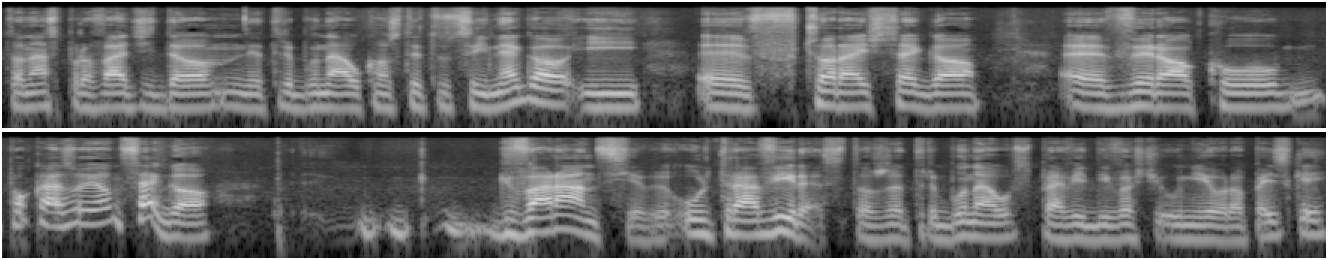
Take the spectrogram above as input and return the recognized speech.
to nas prowadzi do Trybunału Konstytucyjnego i e, wczorajszego wyroku pokazującego gwarancję, ultra vires, to, że Trybunał Sprawiedliwości Unii Europejskiej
